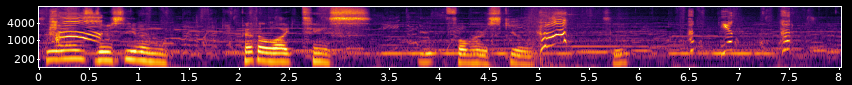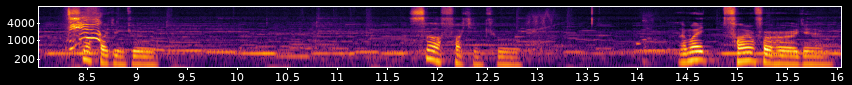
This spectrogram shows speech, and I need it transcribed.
See, there's even petal-like things from her skill. See? So fucking cool. So fucking cool. I might farm for her again.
